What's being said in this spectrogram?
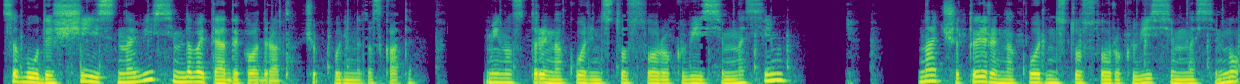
Це буде 6 на 8. Давайте АД квадрат, щоб корінь не таскати. Мінус 3 на корінь 148 на 7. На 4 на корінь 148 на 7. Ну,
